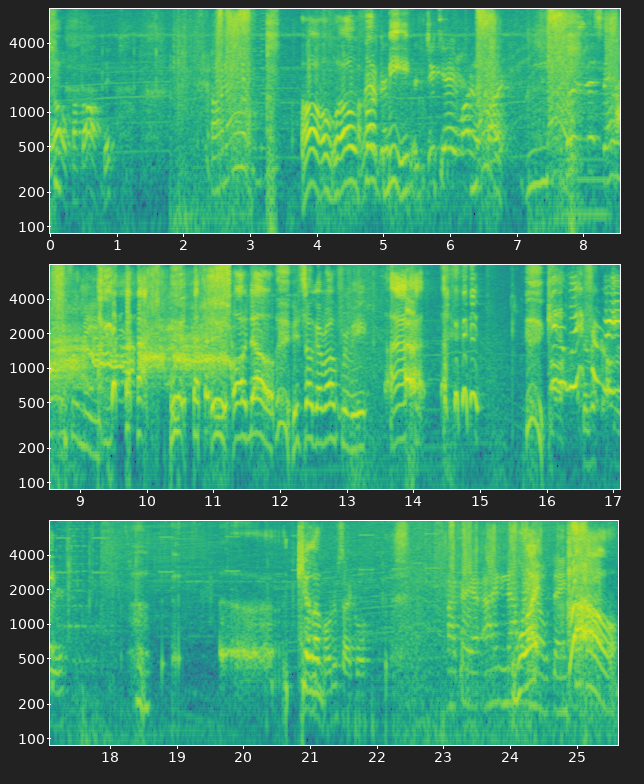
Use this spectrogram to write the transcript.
No, fuck off, bitch. Oh no. Oh, well, Come fuck bitch. me. It's GTA Mario Kart. No. Stay away from me. oh no! It's so gonna wrong for me. Ah! Get away The from me! recovery. Kill him! motorcycle. Okay, I, I now I know. What? Thanks. How?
